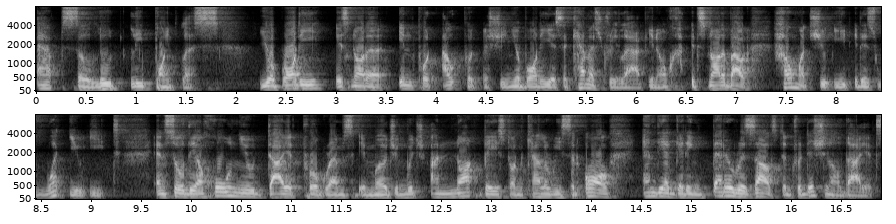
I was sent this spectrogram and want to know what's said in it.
absolutely pointless your body is not an input output machine. Your body is a chemistry lab you know. It's not about how much you eat it is what you eat. And so there are whole new diet programs emerging which are not based on calories at all and they are getting better results than traditional diets.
